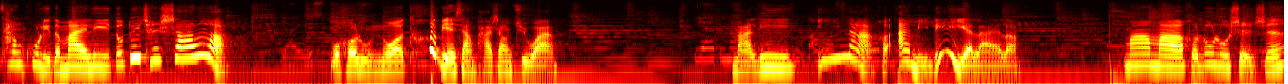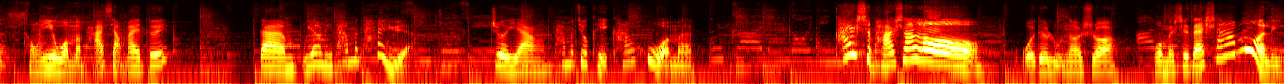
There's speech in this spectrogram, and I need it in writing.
仓库里的麦粒都堆成山了。我和鲁诺特别想爬上去玩。玛丽、伊娜和艾米丽也来了。妈妈和露露婶婶同意我们爬小麦堆，但不要离他们太远，这样他们就可以看护我们。开始爬山喽！我对鲁诺说：“我们是在沙漠里，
